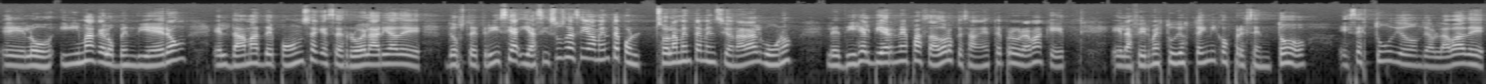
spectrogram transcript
eh, los IMA que los vendieron, el Damas de Ponce que cerró el área de, obstetricia y así sucesivamente, por solamente mencionar algunos. Les dije el viernes pasado, los que saben este programa, que eh, la firma Estudios Técnicos presentó ese estudio donde hablaba de,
